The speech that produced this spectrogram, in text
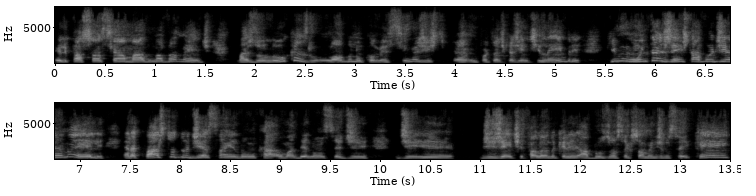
ele passou a ser amado novamente. Mas o Lucas, logo no comecinho, a gente, é importante que a gente lembre que muita gente estava odiando ele. Era quase todo dia saindo um uma denúncia de, de de gente falando que ele abusou sexualmente de não sei quem,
